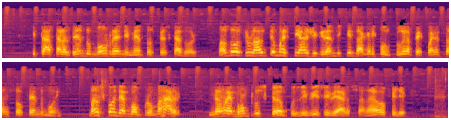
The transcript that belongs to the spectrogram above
que está trazendo bom rendimento aos pescadores. Mas do outro lado tem uma estiagem grande que da agricultura, a pecuária estão sofrendo muito. Mas quando é bom para o mar, não é bom para os campos e vice-versa, né, Felipe?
